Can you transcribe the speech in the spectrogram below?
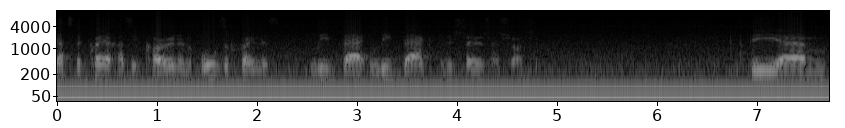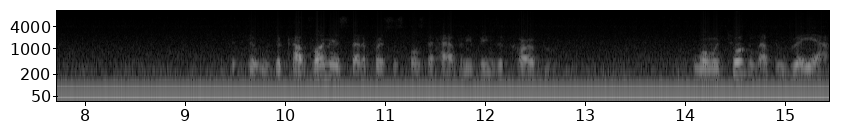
That's the koyach hazikaron, and all zechronis lead back lead back to the shayrish hashroshim. The um, the, the kavanis that a person is supposed to have when he brings a carbon. When we're talking about the reyach,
